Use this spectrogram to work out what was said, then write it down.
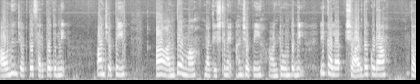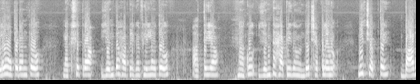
అవునని చెప్తే సరిపోతుంది అని చెప్పి "ఆ, అంతే అమ్మా నాకు ఇష్టమే అని చెప్పి అంటూ ఉంటుంది. ఇక అలా శారద కూడా తల ఊపడంతో నక్షత్ర ఎంతో హ్యాపీగా ఫీల్ అవుతూ అత్తయ్య నాకు ఎంత హ్యాపీగా ఉందో చెప్పలేను. మీరు చెప్తే బావ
